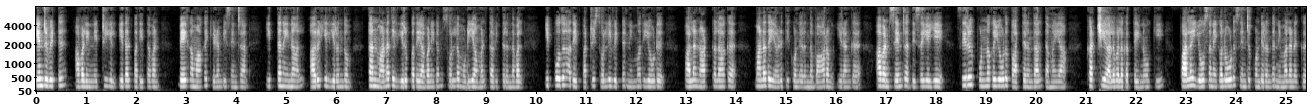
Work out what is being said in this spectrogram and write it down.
என்று விட்டு அவளின் நெற்றியில் இதழ் பதித்தவன் வேகமாக கிளம்பி சென்றான். இத்தனை நாள் அருகில் இருந்தும் தன் மனதில் இருப்பதை அவனிடம் சொல்ல முடியாமல் தவித்திருந்தவள். இப்போது அதை பற்றி சொல்லிவிட்ட நிம்மதியோடு பல நாட்களாக மனதை அழுத்திக் கொண்டிருந்த பாரம் இறங்க அவன் சென்ற திசையையே சிறு புன்னகையோடு பார்த்திருந்தாள் தமையா. கட்சி அலுவலகத்தை நோக்கி பல யோசனைகளோடு சென்று கொண்டிருந்த நிமலனுக்கு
